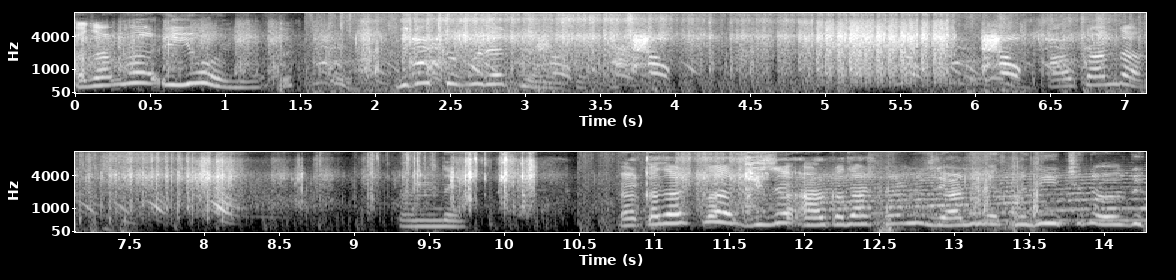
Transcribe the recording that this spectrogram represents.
Adamlar iyi oynuyor. Bir de küfür! Help! Arkanda. Önde. Arkadaşlar bize arkadaşlarımız yardım etmediği için öldük.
